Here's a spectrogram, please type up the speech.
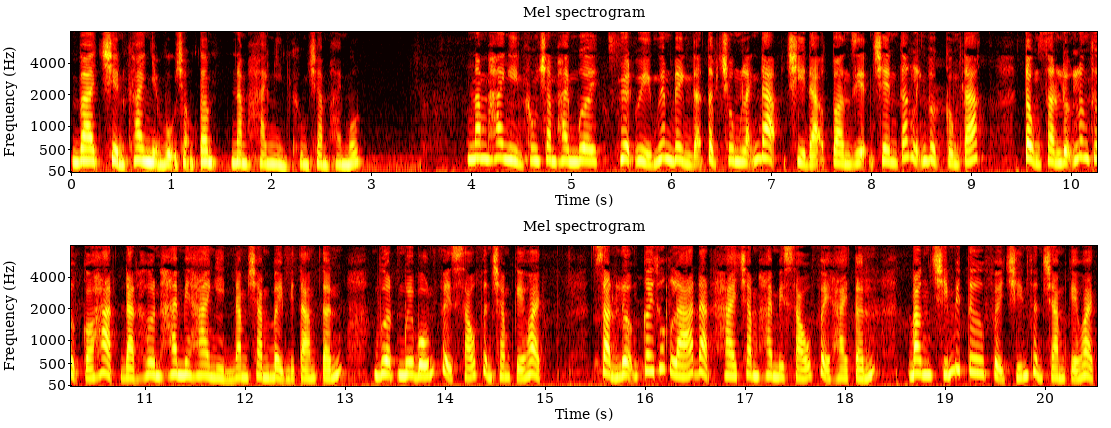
và triển khai nhiệm vụ trọng tâm năm 2021. Năm 2020, huyện ủy Nguyên Bình đã tập trung lãnh đạo chỉ đạo toàn diện trên các lĩnh vực công tác. Tổng sản lượng lương thực có hạt đạt hơn 22.578 tấn, vượt 14,6% kế hoạch. Sản lượng cây thuốc lá đạt 226,2 tấn, bằng 94,9% kế hoạch.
